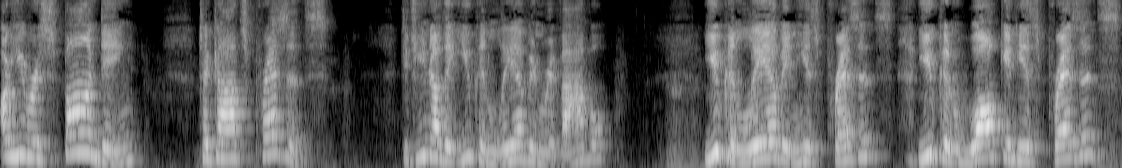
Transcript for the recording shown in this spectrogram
Are you responding to God's presence? Did you know that you can live in revival? You can live in His presence. You can walk in His presence.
